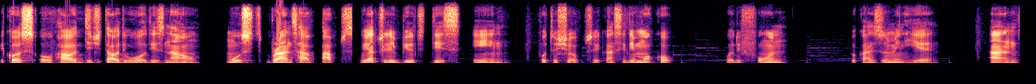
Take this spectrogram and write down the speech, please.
because of how digital the world is now. Most brands have apps. We actually built this in Photoshop. So you can see the mockup for the phone. You can zoom in here and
